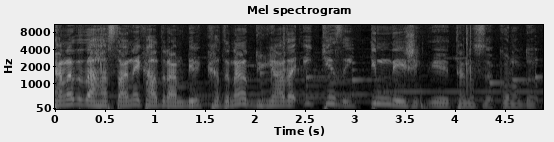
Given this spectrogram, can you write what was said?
Kanada'da hastaneye kaldıran bir kadına dünyada ilk kez iklim değişikliği tanısı konuldu.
